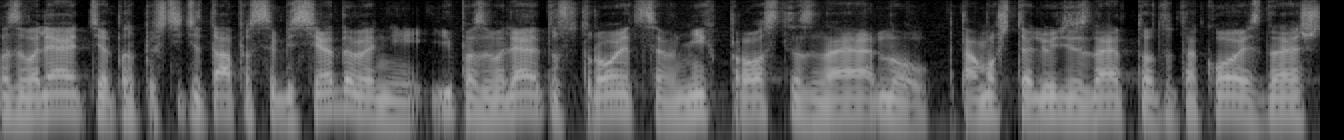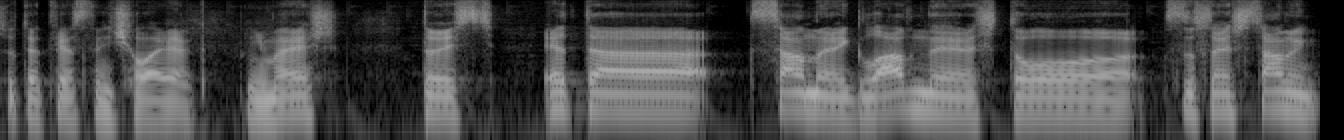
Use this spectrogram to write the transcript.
позволяют тебе пропустить этапы собеседований и позволяют устроиться в них просто зная, ну, потому что люди знают, кто ты такой, знают, что ты ответственный человек, понимаешь? То есть это самое главное, что, знаешь, самый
